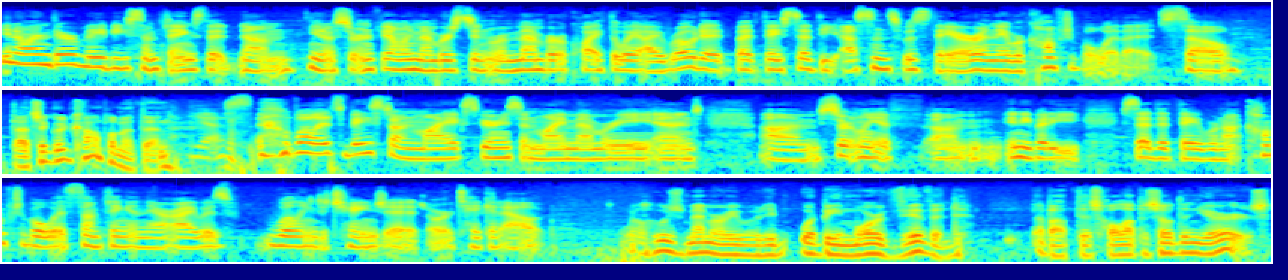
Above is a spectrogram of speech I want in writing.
you know, and there may be some things that, um, you know, certain family members didn't remember quite the way I wrote it, but they said the essence was there and they were comfortable with it. So that's a good compliment then. Yes. well, it's based on my experience and my memory. And um, certainly, if um, anybody said that they were not comfortable with something in there, I was willing to change it or take it out. Well, whose memory would be, would be more vivid about this whole episode than yours?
